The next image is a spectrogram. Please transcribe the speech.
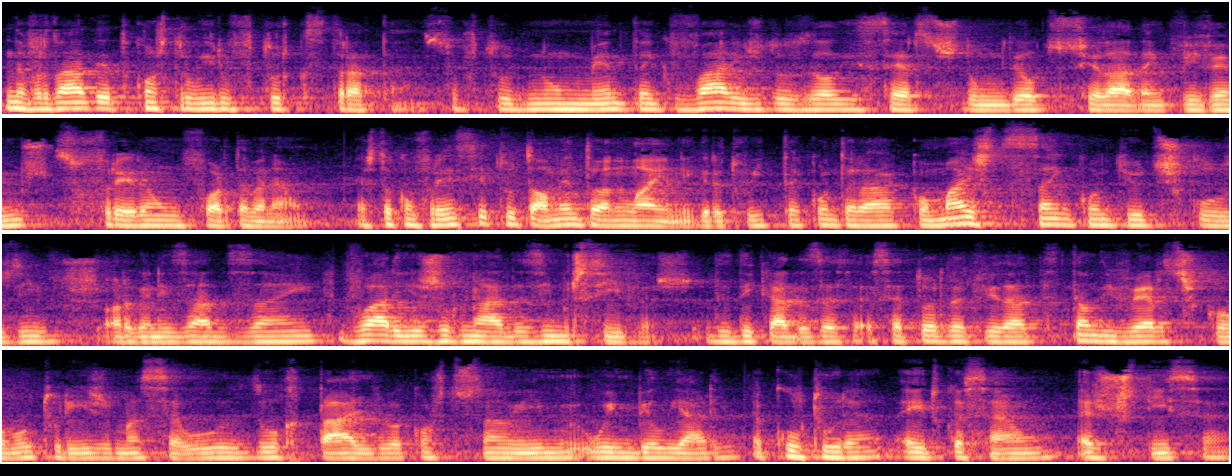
Na verdade, é de construir o futuro que se trata, sobretudo num momento em que vários dos alicerces do modelo de sociedade em que vivemos sofreram um forte abanão. Esta conferência, totalmente online e gratuita, contará com mais de 100 conteúdos exclusivos organizados em várias jornadas imersivas, dedicadas a setor de atividade tão diversos como o turismo, a saúde, o retalho, a construção e o imobiliário, a cultura, a educação, a justiça,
